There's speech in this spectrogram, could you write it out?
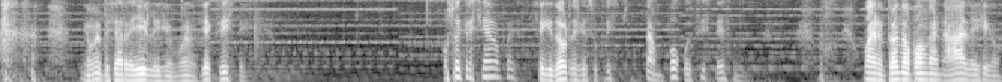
Yo me empecé a reír, le dije, bueno, sí existe. ¿O soy cristiano, pues? Seguidor de Jesucristo. Tampoco existe eso. Bueno, entonces no pongan nada, le digo.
